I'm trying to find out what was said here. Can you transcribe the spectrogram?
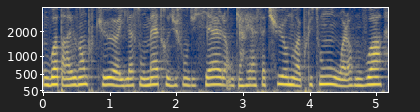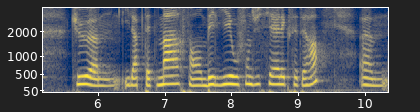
on voit par exemple qu'il euh, a son maître du fond du ciel en carré à Saturne ou à Pluton, ou alors on voit qu'il euh, a peut-être Mars en bélier au fond du ciel, etc. Euh,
